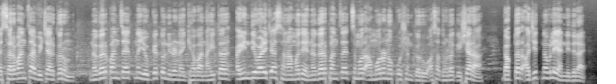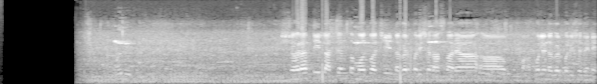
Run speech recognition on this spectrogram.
या सर्वांचा विचार करून नगरपंचायतनं योग्य तो निर्णय घ्यावा नाहीतर ऐन दिवाळीच्या सणामध्ये नगरपंचायत समोर आमरण उपोषण करू असा धडक इशारा डॉक्टर अजित नवले यांनी दिलाय. शहरातील अत्यंत महत्त्वाची नगर परिषद असणाऱ्या अकोले नगर परिषदेने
